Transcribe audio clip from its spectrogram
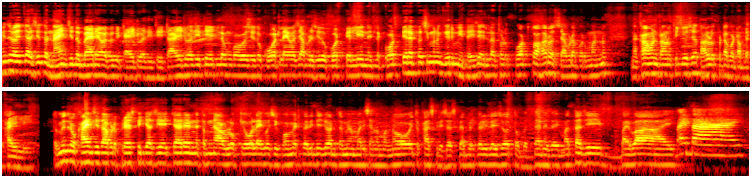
મિત્રો અત્યારે સીધો નાઈન સીધો બહાર આવ્યા ભેગી ટાઈટ વાળી હતી. ટાઈટ વાળી હતી એટલે હું કહું, સીધો કોટ લાવ્યા છે, આપણે સીધો કોટ પહેરીને એટલે કોટ પહેર્યા પછી મને ગરમી થઈ છે, એટલે થોડો કોટ તો સારો છે આપણા પ્રમાણનો. ને ખાવાનું ટાણું થઈ ગયું છે, તો હાલો ફટાફટ આપણે ખાઈ લઈએ. તો મિત્રો ખાઈને સીધા આપણે ફ્રેશ થઈ જશે અત્યારે અને તમને આ વ્લોગ કેવો લાગ્યો છે કોમેન્ટ કરી દેજો અને તમે અમારી ચેનલમાં ન હોય તો ખાસ કરી સબસ્ક્રાઈબર કરી લેજો. તો બધાને જય માતાજી. બાય બાય બાય બાય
